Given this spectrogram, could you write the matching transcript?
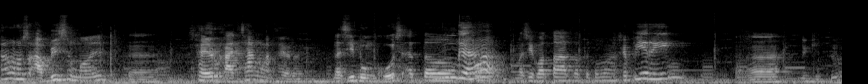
kan harus habis semuanya. Sayur kacang kan sayurnya nasi bungkus atau Enggak. masih kotak atau ke mana pakai piring. Ah, begitu.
